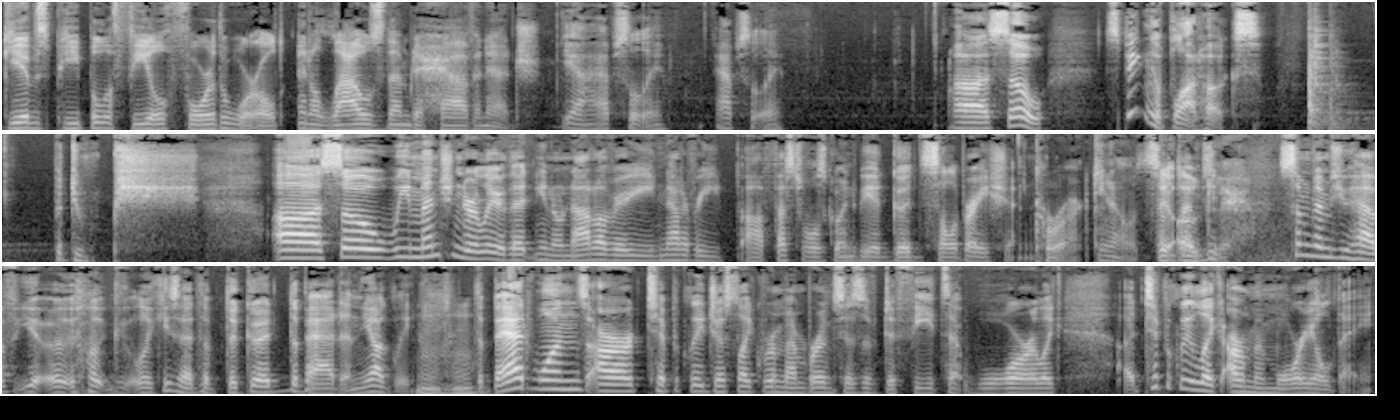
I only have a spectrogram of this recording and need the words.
gives people a feel for the world, and allows them to have an edge. Yeah, absolutely, absolutely. Uh, so speaking of plot hooks, Ba-doom-psh. Uh, so we mentioned earlier that you know not every not every uh, festival is going to be a good celebration. Correct. You know, The sometimes ugly. sometimes you have you, uh, like he said the, the good, the bad, and the ugly. Mm-hmm. The bad ones are typically just like remembrances of defeats at war. Like uh, typically, like our Memorial Day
